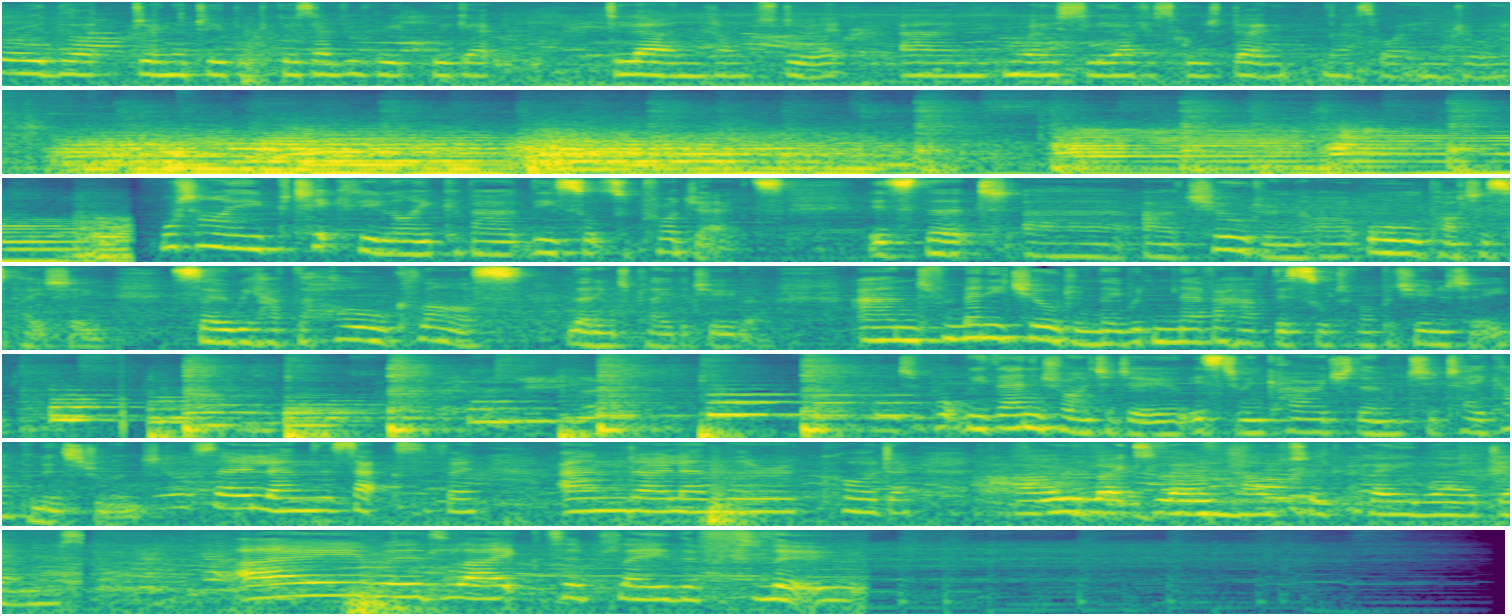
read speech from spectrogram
Enjoy the, doing the tuba because every week we get to learn how to do it, and mostly other schools don't. That's what I enjoy. What I particularly like about these sorts of projects is that uh, our children are all participating. So we have the whole class learning to play the tuba. And for many children, they would never have this sort of opportunity. What we then try to do is to encourage them to take up an instrument. I also learn the saxophone and I learn the recorder. I would like to learn how to play the drums. I would like to play the flute.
